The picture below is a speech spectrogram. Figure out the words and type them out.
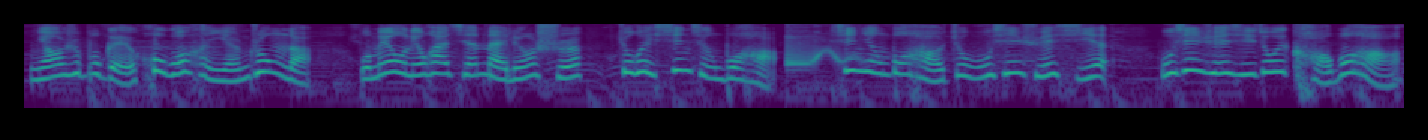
你要是不给，后果很严重的。我没有零花钱买零食，就会心情不好，心情不好就无心学习，无心学习就会考不好，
